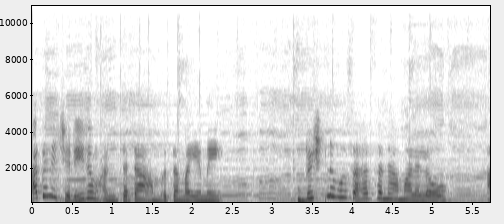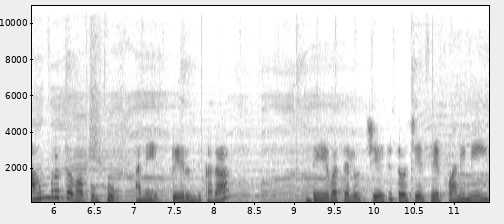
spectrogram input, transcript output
అతని శరీరం అంతటా అమృతమయమే. విష్ణువు సహస్రనామాలలో అమృత వపుహు అనే పేరుంది కదా. దేవతలు చేతితో చేసే పనిని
